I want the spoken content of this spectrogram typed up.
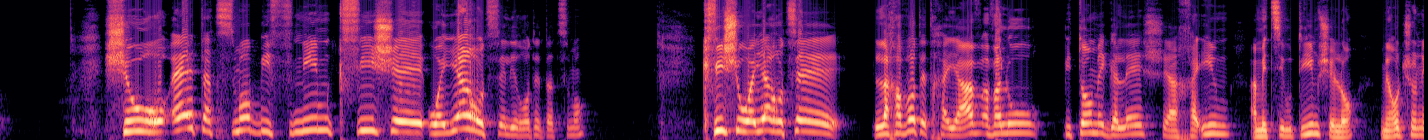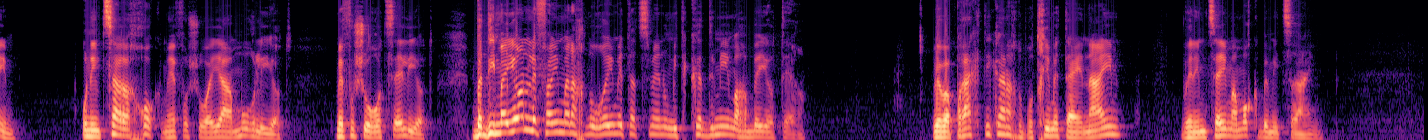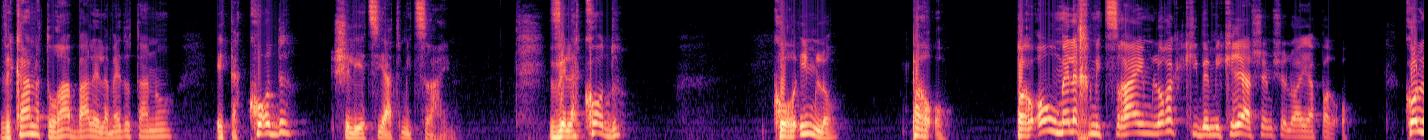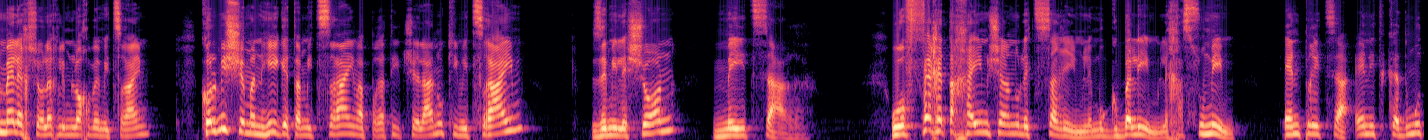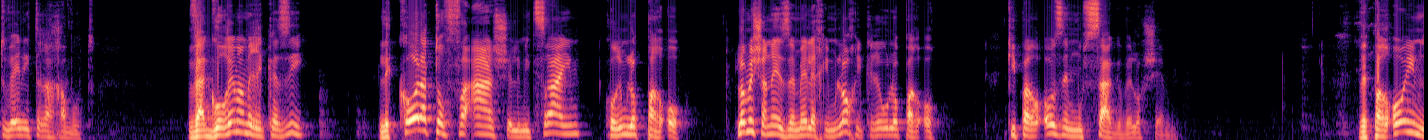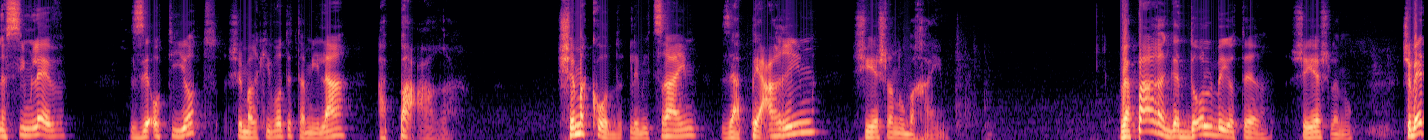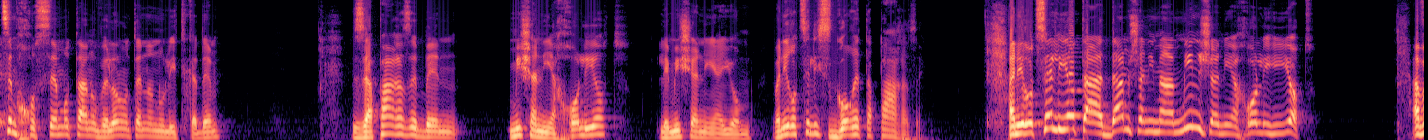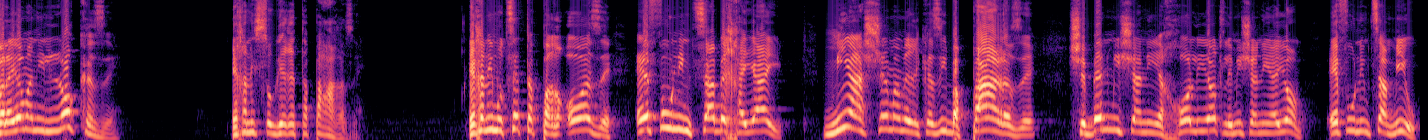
שהוא רואה את עצמו בפנים כפי שהוא היה רוצה לראות את עצמו, כפי שהוא היה רוצה לחוות את חייו, אבל הוא פתאום מגלה שהחיים המציאותיים שלו מאוד שונים. הוא נמצא רחוק מאיפה שהוא היה אמור להיות, מאיפה שהוא רוצה להיות. בדמיון לפעמים אנחנו רואים את עצמנו מתקדמים הרבה יותר. ובפרקטיקה אנחנו פותחים את העיניים ונמצאים עמוק במצרים. וכאן התורה באה ללמד אותנו את הקוד של יציאת מצרים. ולקוד קוראים לו פרעה. פרעה הוא מלך מצרים לא רק כי במקרה השם שלו היה פרעה. כל מלך שהולך למלוך במצרים, כל מי שמנהיג את המצרים הפרטית שלנו, כי מצרים זה מלשון מיצר. הוא הופך את החיים שלנו לצרים, למוגבלים, לחסומים. אין פריצה, אין התקדמות ואין התרחבות. והגורם המרכזי לכל התופעה של מצרים קוראים לו פרעה. לא משנה איזה מלך ימלוך, יקראו לו פרעה. כי פרעה זה מושג ולא שם. ופרעה, אם נשים לב, זה אותיות שמרכיבות את המילה הפער. שם הקוד למצרים זה הפערים שיש לנו בחיים. והפער הגדול ביותר שיש לנו, שבעצם חוסם אותנו ולא נותן לנו להתקדם, זה הפער הזה בין מי שאני יכול להיות למי שאני היום. ואני רוצה לסגור את הפער הזה. אני רוצה להיות האדם שאני מאמין שאני יכול להיות. אבל היום אני לא כזה. איך אני סוגר את הפער הזה? איך אני מוצא את הפרעה הזה? איפה הוא נמצא בחיי? מי האשם המרכזי בפער הזה שבין מי שאני יכול להיות למי שאני היום? איפה הוא נמצא? מי הוא?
